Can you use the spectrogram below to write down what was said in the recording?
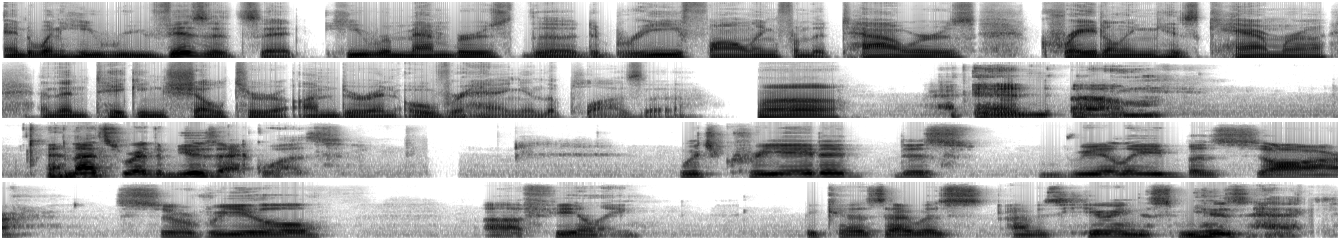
And when he revisits it, he remembers the debris falling from the towers, cradling his camera, and then taking shelter under an overhang in the plaza. Wow. And um, and that's where the Muzak was, which created this really bizarre, surreal uh, feeling because I was I was hearing this Muzak,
